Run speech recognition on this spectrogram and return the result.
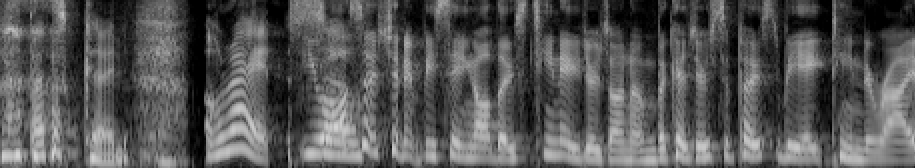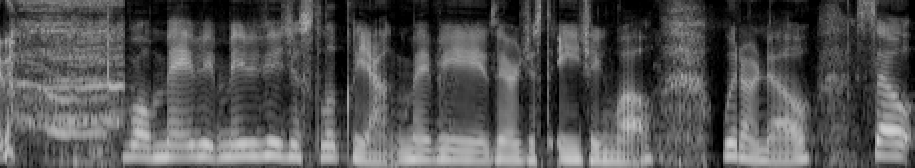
That's good. All right. You so, also shouldn't be seeing all those teenagers on them because you're supposed to be 18 to ride. well, maybe maybe they just look young. Maybe they're just aging well. We don't know. So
